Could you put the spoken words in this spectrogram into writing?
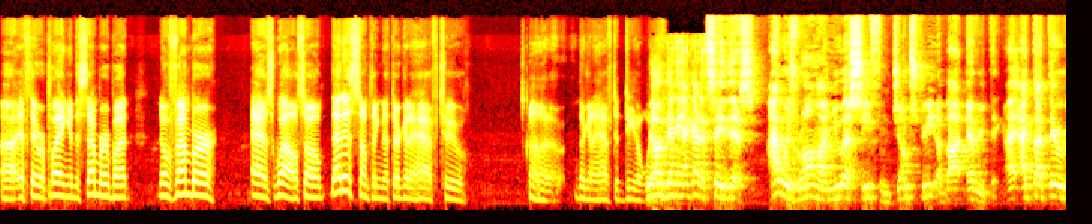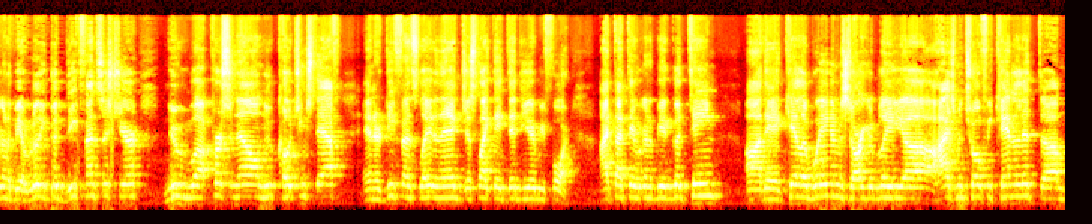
uh, if they were playing in December, but November as well. So that is something that they're going to have to uh, they're going to have to deal with. You know, Denny, I got to say this. I was wrong on USC from Jump Street about everything. I, I thought they were going to be a really good defense this year. New uh, personnel, new coaching staff, and their defense laid an egg just like they did the year before. I thought they were going to be a good team. Uh, they had Caleb Williams, arguably uh, a Heisman Trophy candidate, um,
